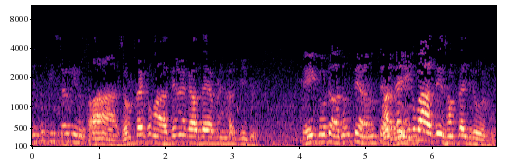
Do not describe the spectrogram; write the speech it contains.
ਜੇ ਕੋਈ ਕਿਸਰ ਨਹੀਂ ਹੁੰਦਾ ਹਾਂ ਸੁਣਦੇ ਕਮਾਲਦੇ ਨੇ ਕਰਦੇ ਆਪਣੀ ਮਰਜ਼ੀ ਦੀ। ਕਈ ਕੋਟ ਆਤਮ ਧਿਆਨ ਹਾਂ ਧਾਰੇ ਨਹੀਂ ਕਮਾਲਦੀ ਸੁਣਦੇ ਜ਼ਰੂਰ ਨੇ।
